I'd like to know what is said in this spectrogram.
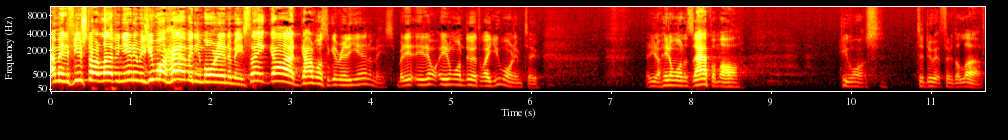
I mean, if you start loving your enemies, you won't have any more enemies. Thank God. God wants to get rid of your enemies. But he, he, don't, he don't want to do it the way you want him to. You know, he don't want to zap them all. He wants to do it through the love.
